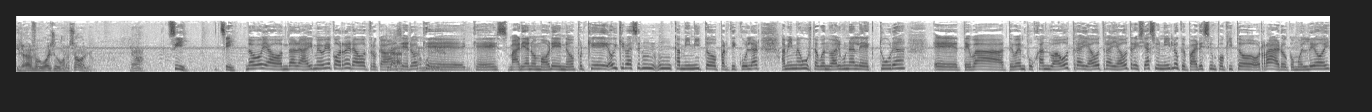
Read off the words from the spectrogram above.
y Rodolfo Walsh hubo uno solo. ¿No? Sí, sí, no voy a ahondar ahí, me voy a correr a otro caballero que, que es Mariano Moreno, porque hoy quiero hacer un, un caminito particular. A mí me gusta cuando alguna lectura eh, te va te va empujando a otra y a otra y a otra y se hace un hilo que parece un poquito raro como el de hoy.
